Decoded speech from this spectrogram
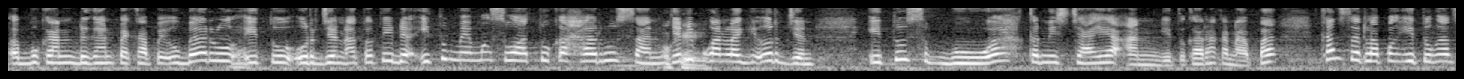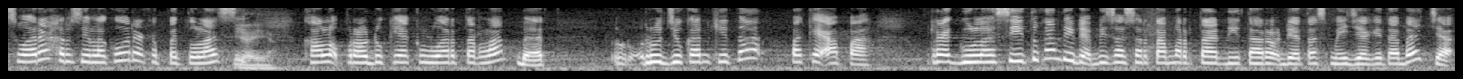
uh, bukan dengan PKPU baru oh. itu urgent atau tidak. Itu memang suatu keharusan. Okay. Jadi bukan lagi urgent. Itu sebuah keniscayaan gitu. Karena kenapa? Kan setelah penghitungan suara harus dilakukan rekapitulasi. Yeah, yeah. Kalau produknya keluar terlambat, rujukan kita pakai apa? Regulasi itu kan tidak bisa serta-merta ditaruh di atas meja kita baca.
